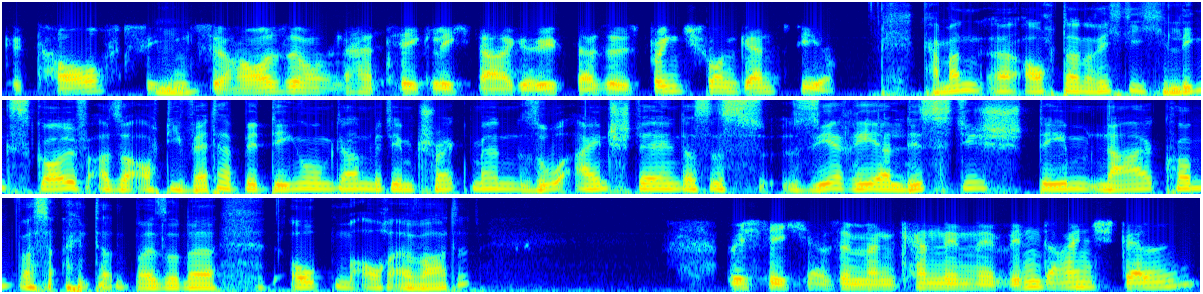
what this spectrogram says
gekauft für mhm. ihn zu Hause und hat täglich da geübt. Also es bringt schon ganz viel. Kann man äh, auch dann richtig Linksgolf, also auch die Wetterbedingungen dann mit dem Trackman so einstellen, dass es sehr realistisch dem nahe kommt, was einen dann bei so einer Open auch erwartet? Richtig, also man kann den Wind einstellen.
